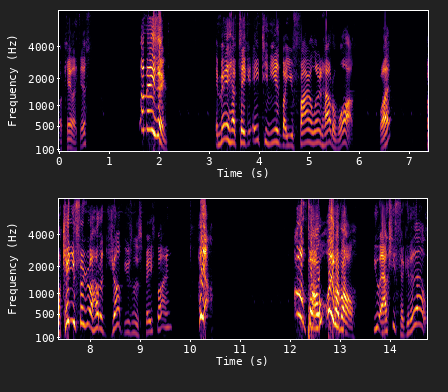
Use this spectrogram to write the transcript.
Okay, like this. Amazing! It may have taken 18 years, but you finally learned how to walk. What? But can you figure out how to jump using the space button? Hiya! Unbelievable! You actually figured it out.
